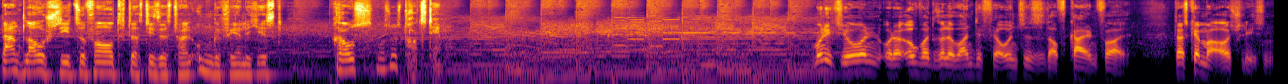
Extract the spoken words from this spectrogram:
Bernd Lausch sieht sofort, dass dieses Teil ungefährlich ist. Raus muss es trotzdem. Munition oder irgendwas Relevantes für uns ist es auf keinen Fall. Das können wir ausschließen.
